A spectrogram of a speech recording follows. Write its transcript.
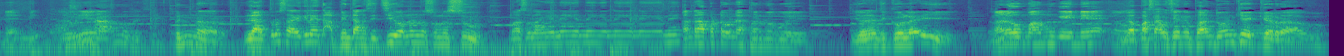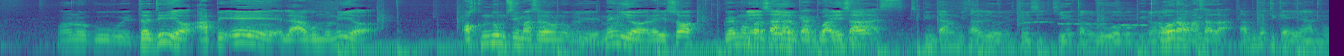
Nek ini asli hakmu tuh bener. Lah terus saya lek tak bintang siji ono nesu-nesu. Masalah ngene ngene ngene ngene ngene. Kan ra petuk nek barno kowe. Ya lek digoleki. Kalau omahmu kene lah pas aku jane Bandung kan geger aku. Ngono kuwi. Dadi yo apike lek aku muni yo oknum sih masalah ngono kuwi. Ning yo lek iso gue mempertahankan kualitas bintang misal yo do siji yo telu apa pira Ora tapi- masalah. tapi kok dikai anu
